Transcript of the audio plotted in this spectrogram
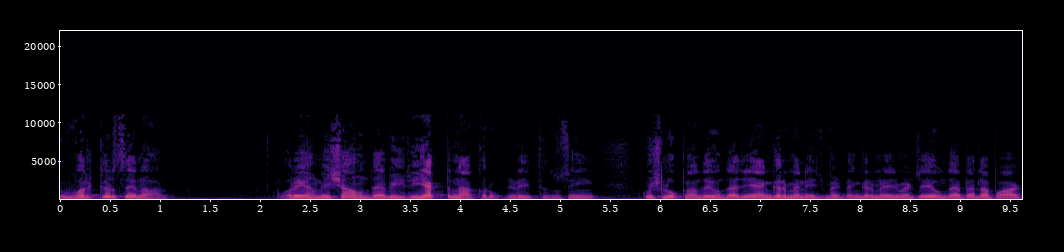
ਵਰਕਰਸ ਦੇ ਨਾਲ, ਔਰ ਇਹ ਹਮੇਸ਼ਾ ਹੁੰਦਾ ਹੈ ਵੀ ਰਿਐਕਟ ਨਾ ਕਰੋ। ਜਿਹੜੇ ਇੱਥੇ ਤੁਸੀਂ ਕੁਝ ਲੋਕਾਂ ਦੇ ਹੁੰਦਾ ਜੀ ਐਂਗਰ ਮੈਨੇਜਮੈਂਟ ਐਂਗਰ ਮੈਨੇਜਮੈਂਟ 'ਚ ਇਹ ਹੁੰਦਾ ਪਹਿਲਾ ਪਾਰਟ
